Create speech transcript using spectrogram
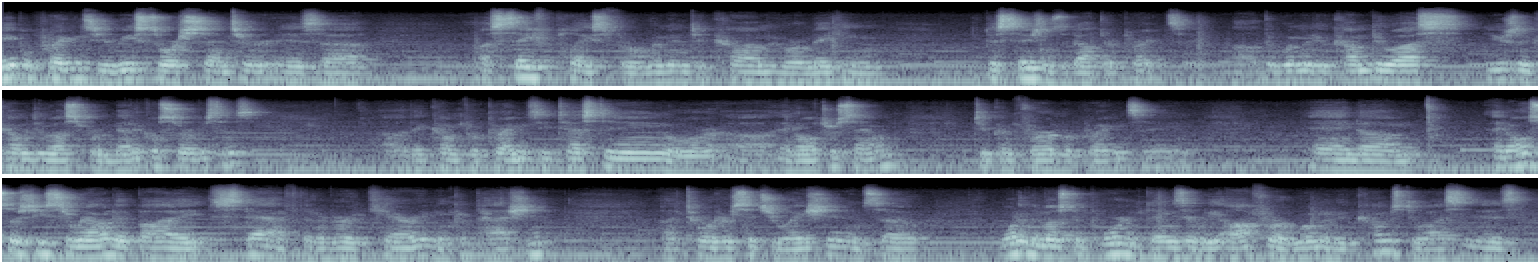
Abel Pregnancy Resource Center is a, a safe place for women to come who are making decisions about their pregnancy. Uh, the women who come to us usually come to us for medical services. Uh, they come for pregnancy testing or uh, an ultrasound to confirm her pregnancy. And, um, and also she's surrounded by staff that are very caring and compassionate uh, toward her situation. And so one of the most important things that we offer a woman who comes to us is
